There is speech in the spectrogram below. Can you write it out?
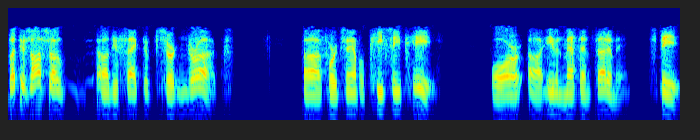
but there's also uh, the effect of certain drugs. Uh, for example, PCP or uh, even methamphetamine, speed.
